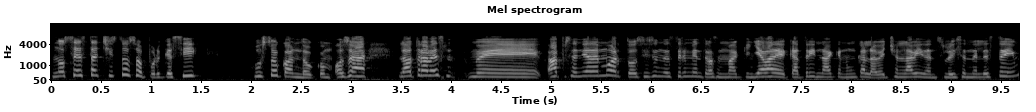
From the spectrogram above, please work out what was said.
No sé, está chistoso porque sí, justo cuando, com- o sea, la otra vez me, ah, pues en Día de Muertos hice un stream mientras me maquillaba de Katrina, que nunca lo había hecho en la vida, entonces lo hice en el stream.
